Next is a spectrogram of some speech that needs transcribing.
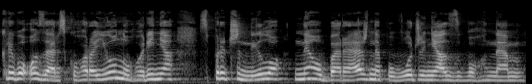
Кривоозерського району. Горіння спричинило необережне поводження з вогнем.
